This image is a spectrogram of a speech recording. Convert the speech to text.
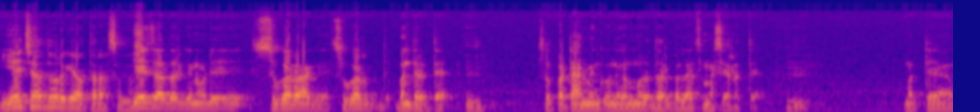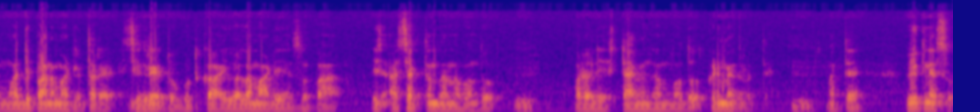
ಏಜ್ ಆದವ್ರಿಗೆ ಯಾವ ಥರ ಸಮಸ್ಯೆ? ಏಜ್ ಆದವ್ರಿಗೆ ನೋಡಿ ಶುಗರ್ ಆಗಿ ಶುಗರ್ ಬಂದಿರುತ್ತೆ. ಸ್ವಲ್ಪ ಟೈಮಿಂಗು ನಿರ್ಮೂಲ ದೌರ್ಬಲ್ಯ ಸಮಸ್ಯೆ ಇರುತ್ತೆ. ಮತ್ತು ಮದ್ಯಪಾನ ಮಾಡಿರ್ತಾರೆ ಸಿಗರೇಟು ಗುಟ್ಕಾ ಇವೆಲ್ಲ ಮಾಡಿ ಸ್ವಲ್ಪ ಅಶಕ್ತಂದನ ಬಂದು ಅವರಲ್ಲಿ ಸ್ಟ್ಯಾಮಿಂಗ್ ಎಂಬುದು ಕಡಿಮೆ ಆಗಿರುತ್ತೆ. ಮತ್ತು ವೀಕ್ನೆಸ್ಸು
